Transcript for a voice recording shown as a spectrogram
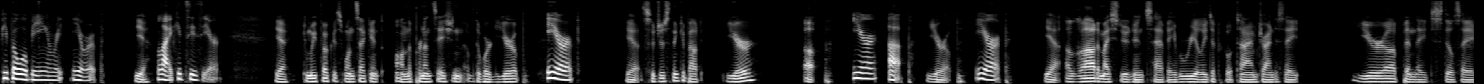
People will be in re- Europe. Yeah, Like it's easier. yeah. Can we focus one second on the pronunciation of the word Europe? Europe, Yeah, so just think about you're up, ear up, Europe. Europe. Yeah, a lot of my students have a really difficult time trying to say Europe and they still say,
